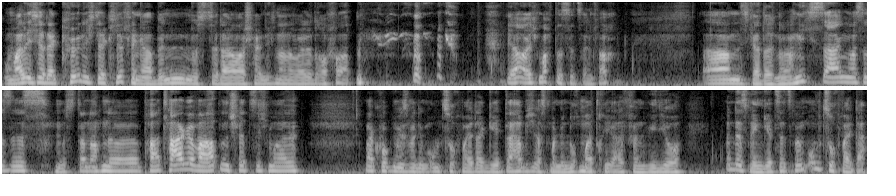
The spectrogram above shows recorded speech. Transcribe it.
Und weil ich ja der König der Cliffhanger bin, müsste da wahrscheinlich noch eine Weile drauf warten. ja, ich mache das jetzt einfach. Ähm, ich werde euch noch nicht sagen, was es ist. Müsst dann noch ein paar Tage warten, schätze ich mal. Mal gucken, wie es mit dem Umzug weitergeht. Da habe ich erstmal genug Material für ein Video. Und deswegen geht es jetzt mit dem Umzug weiter.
